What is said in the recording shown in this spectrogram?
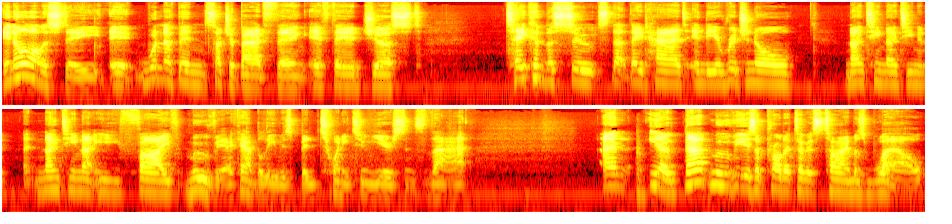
in all honesty, it wouldn't have been such a bad thing if they had just taken the suits that they'd had in the original 1995 movie. I can't believe it's been 22 years since that. And, you know, that movie is a product of its time as well.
